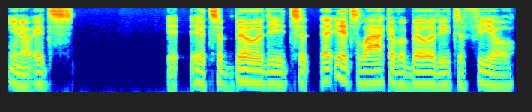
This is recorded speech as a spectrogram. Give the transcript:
you know, its its ability to its lack of ability to feel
